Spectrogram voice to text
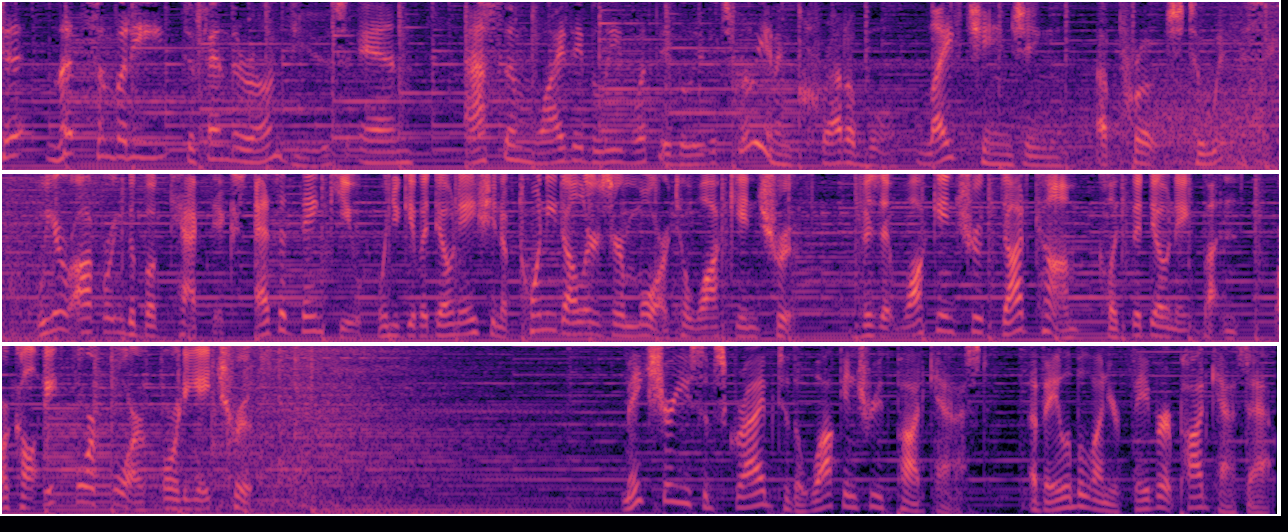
to let somebody defend their own views and ask them why they believe what they believe. It's really an incredible, life changing approach to witnessing. We are offering the book Tactics as a thank you when you give a donation of $20 or more to Walk in Truth. Visit walkintruth.com, click the donate button, or call 844 48 Truth. Make sure you subscribe to the Walk in Truth podcast, available on your favorite podcast app.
